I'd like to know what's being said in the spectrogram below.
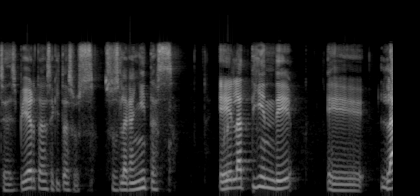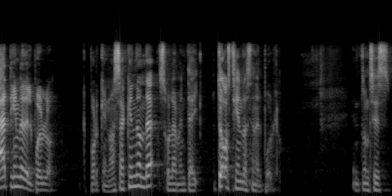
se despierta, se quita sus, sus lagañitas. Él atiende eh, la tienda del pueblo, porque no saquen de onda, solamente hay dos tiendas en el pueblo. Entonces,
